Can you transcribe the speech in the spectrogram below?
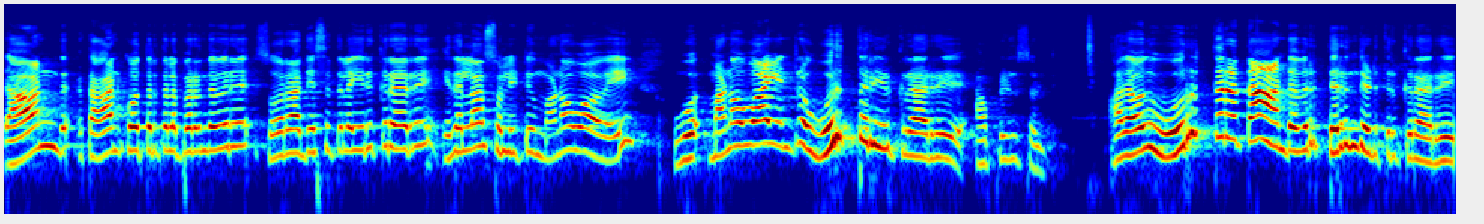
தான் தான் கோத்திரத்தில் பிறந்தவர் சோரா தேசத்தில் இருக்கிறாரு. இதெல்லாம் சொல்லிட்டு மனோவாவை ஒ- மனோவா என்ற ஒருத்தர் இருக்கிறாரு அப்படின்னு சொல்லிட்டு. அதாவது ஒருத்தரை தான் ஆண்டவர் தெரிந்தெடுத்திருக்கிறாரு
